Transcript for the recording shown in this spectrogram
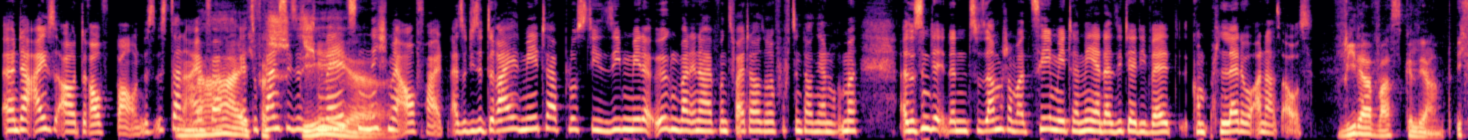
äh, da Eis au- draufbauen. Das ist dann Na, einfach, äh, ich du kannst dieses verstehe. Schmelzen nicht mehr aufhalten. Also diese drei Meter plus die sieben Meter irgendwann innerhalb von 2000 oder 15.000 Jahren, noch immer. Also es sind ja dann zusammen schon mal zehn Meter mehr. Da sieht ja die Welt komplett anders aus. Wieder was gelernt. Ich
